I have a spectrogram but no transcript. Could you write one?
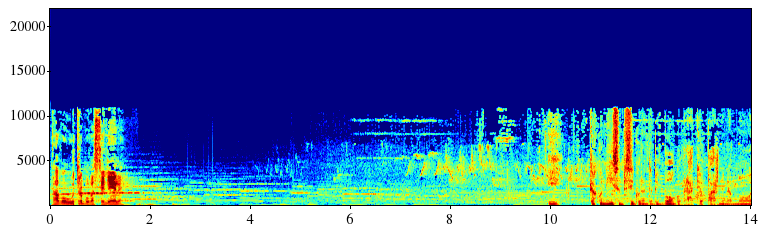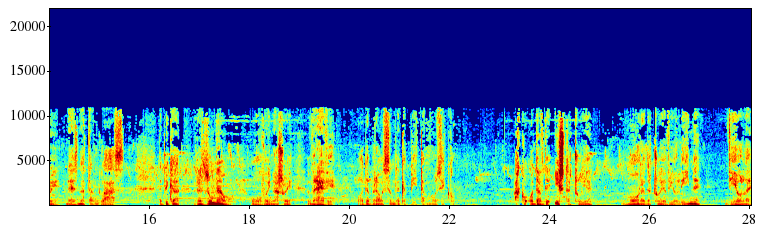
Pravo u utrobu vaseljene. I kako nisam siguran da bi Bog obratio pažnju na moj neznatan glas, da bi ga razumeo u ovoj našoj vrevi, odabrao sam da ga pitam muzikom. Ako odavde išta čuje, mora da čuje violine, viole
